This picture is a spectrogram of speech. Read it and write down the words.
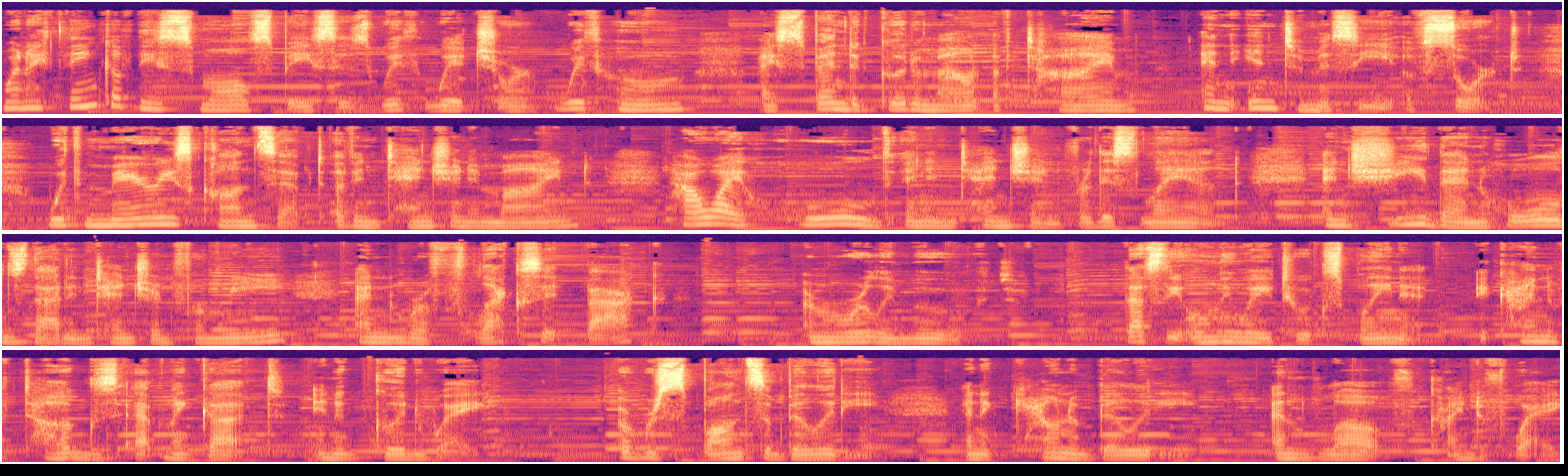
When I think of these small spaces with which or with whom I spend a good amount of time and intimacy of sort, with Mary's concept of intention in mind, how I hold an intention for this land, and she then holds that intention for me and reflects it back, I'm really moved. That's the only way to explain it. It kind of tugs at my gut in a good way. A responsibility, an accountability, and love kind of way.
